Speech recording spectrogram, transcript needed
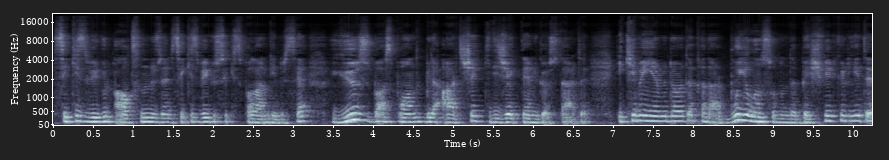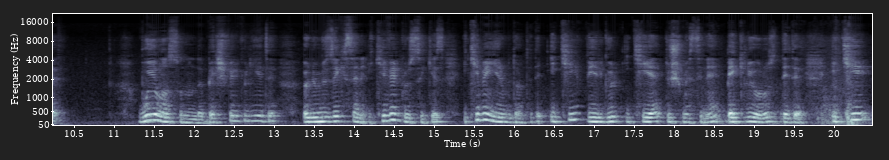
8,6'nın üzerine 8,8 falan gelirse 100 bas puanlık bile artışa gideceklerini gösterdi. 2024'e kadar bu yılın sonunda 5,7 bu yılın sonunda 5,7, önümüzdeki sene 2,8, 2024'te de 2,2'ye düşmesini bekliyoruz dedi. 2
